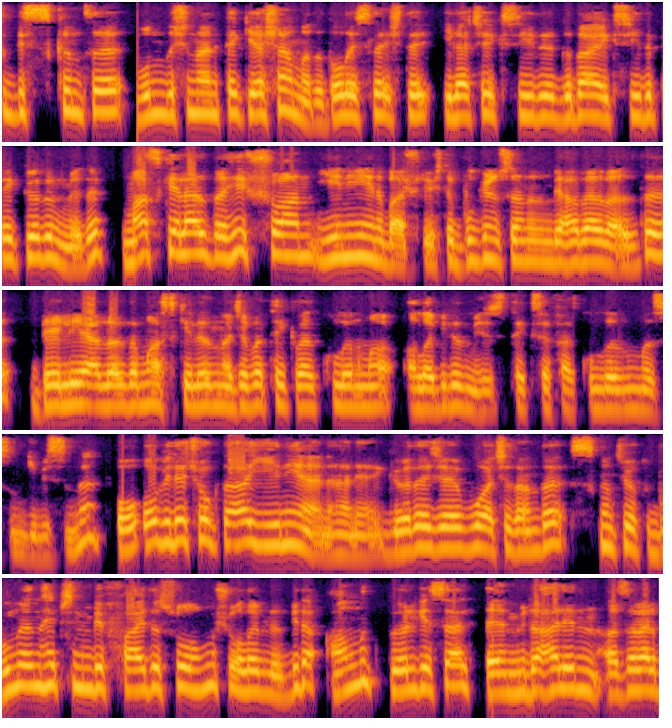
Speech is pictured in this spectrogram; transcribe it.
bir sıkıntı bunun dışında hani pek yaşanmadı. Dolayısıyla işte ilaç eksiğiydi, gıda eksiğiydi pek görülmedi. Maskeler dahi şu an yeni yeni yeni başlıyor. İşte bugün sanırım bir haber vardı. Belli yerlerde maskelerin acaba tekrar kullanıma alabilir miyiz? Tek sefer kullanılmasın gibisinden. O, o bile çok daha yeni yani. Hani görece bu açıdan da sıkıntı yok. Bunların hepsinin bir faydası olmuş olabilir. Bir de anlık bölgesel e, müdahalenin az evvel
